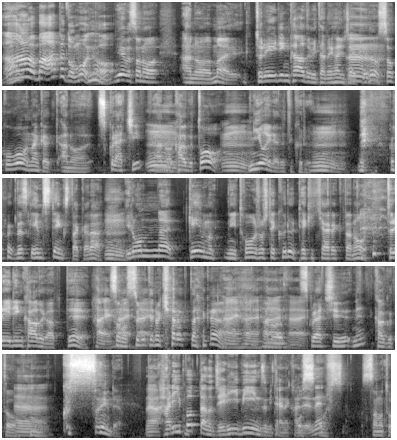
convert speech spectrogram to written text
ああ、まああったと思うよ。でもその、あの、まあ、トレーディングカードみたいな感じだけど、うんそこをなんか、あの、スクラッチ、あの、嗅ぐと、匂いが出てくる。うん。This Game Stinks だから、いろんなゲームのに登場してくる敵キャラクターの トレーディングカードがあってはいはいは、いそのすべてのキャラクターはいはいはいが、はいあの、スクラッチね、嗅ぐと、んうんくっそいんだよ。ハリー・ポッターのジェリービーンズみたいな感じでねお。そその通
